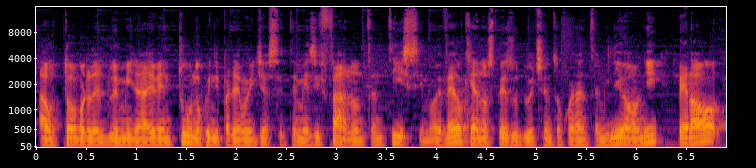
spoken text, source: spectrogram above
a ottobre del 2021, quindi parliamo di 17 mesi fa, non tantissimo. È vero che hanno speso 240 milioni, però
